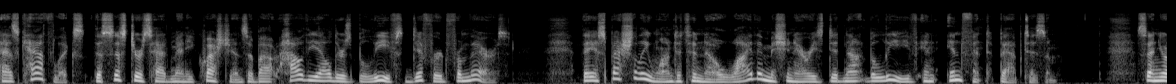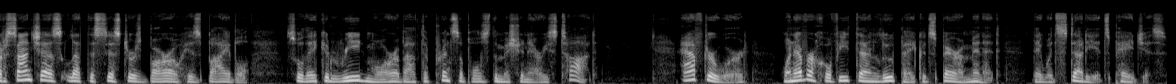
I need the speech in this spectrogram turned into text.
As Catholics, the sisters had many questions about how the elders' beliefs differed from theirs. They especially wanted to know why the missionaries did not believe in infant baptism. Senor Sanchez let the sisters borrow his Bible so they could read more about the principles the missionaries taught. Afterward, whenever Jovita and Lupe could spare a minute, they would study its pages.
